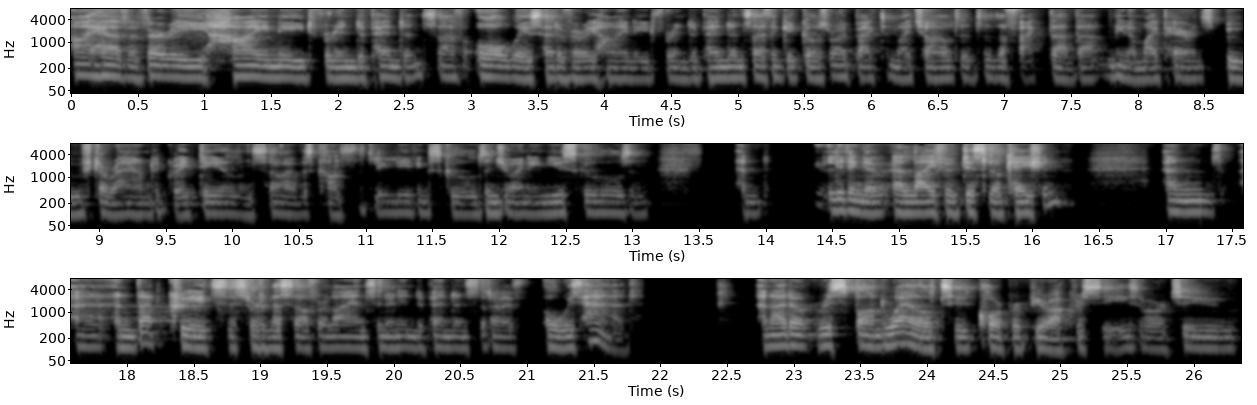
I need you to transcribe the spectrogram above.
I have a very high need for independence. I've always had a very high need for independence. I think it goes right back to my childhood to the fact that that you know my parents moved around a great deal, and so I was constantly leaving schools and joining new schools and and living a, a life of dislocation, and uh, and that creates a sort of a self reliance and an independence that I've always had, and I don't respond well to corporate bureaucracies or to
